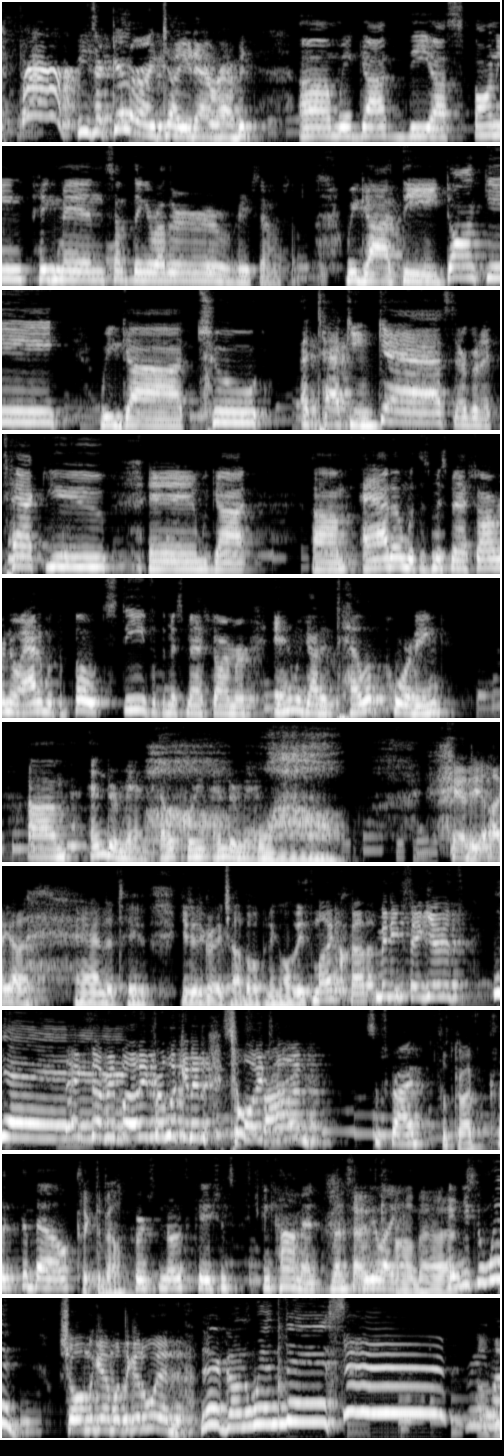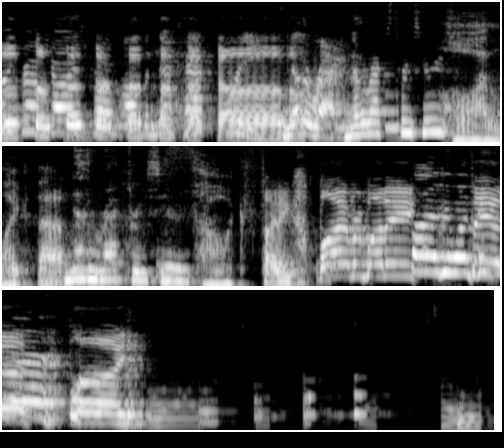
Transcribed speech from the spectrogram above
He's a killer, I tell you that rabbit. Um, we got the uh, spawning pigman something or other. He's down or something. We got the donkey. We got two attacking Ghast. They're gonna attack you. And we got um, Adam with his mismatched armor. No, Adam with the boat. Steve with the mismatched armor. And we got a teleporting um, Enderman. Teleporting Enderman. Wow. Handy, I gotta hand it to you. You did a great job opening all these Minecraft minifigures. Yay! Thanks everybody for looking at Toy Time. Subscribe. Subscribe. Click the bell Click the bell. for notifications and comment. Let us know what you like. comment. And you can win. Show them again what they're gonna win. They're to win this! many Minecraft guys from uh, the NetHack 3. NetherRack. NetherRacks 3 series? Oh, I like that. NetherRack 3 series. So exciting. Bye, everybody. Bye, everyone. See Take ya. care. Bye.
